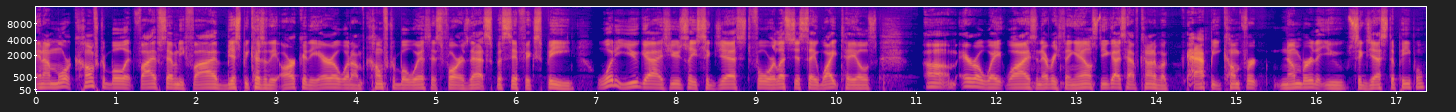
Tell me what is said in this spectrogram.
And I'm more comfortable at 575 just because of the arc of the arrow, what I'm comfortable with as far as that specific speed. What do you guys usually suggest for, let's just say, whitetails um, arrow weight wise and everything else, do you guys have kind of a happy comfort number that you suggest to people?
